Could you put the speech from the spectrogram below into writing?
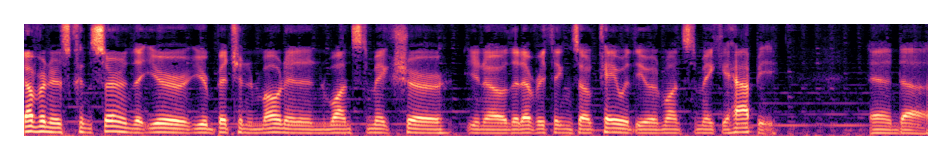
governor's concerned that you're you're bitching and moaning and wants to make sure you know that everything's okay with you and wants to make you happy." And uh,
